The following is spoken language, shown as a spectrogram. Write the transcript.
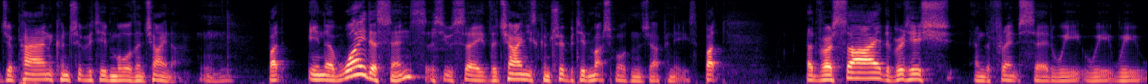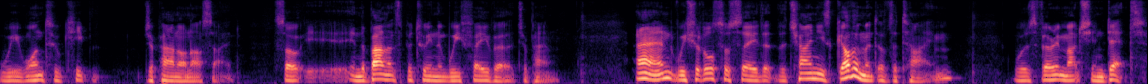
Japan contributed more than China. Mm-hmm. But in a wider sense, as you say, the Chinese contributed much more than the Japanese. But at Versailles, the British and the French said, we, we, we, we want to keep Japan on our side. So, in the balance between them, we favor Japan. And we should also say that the Chinese government of the time was very much in debt.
